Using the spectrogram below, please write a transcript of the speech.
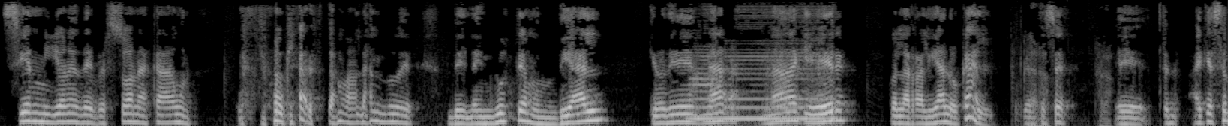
100 millones de personas cada uno. Pero claro, estamos hablando de, la industria mundial que no tiene nada, nada que ver con la realidad local. Entonces, eh, hay que hacer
